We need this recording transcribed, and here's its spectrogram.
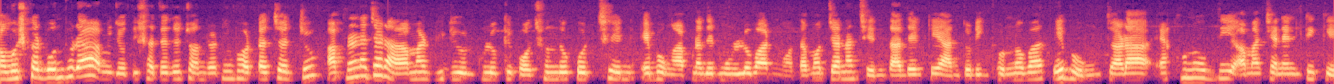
নমস্কার বন্ধুরা, আমি জ্যোতিষাচার্য চন্দ্রানী ভট্টাচার্য। আপনারা যারা আমার ভিডিওগুলোকে পছন্দ করছেন এবং আপনাদের মূল্যবান মতামত জানাচ্ছেন, তাদেরকে আন্তরিক ধন্যবাদ। এবং যারা এখনও অবধি আমার চ্যানেলটিকে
